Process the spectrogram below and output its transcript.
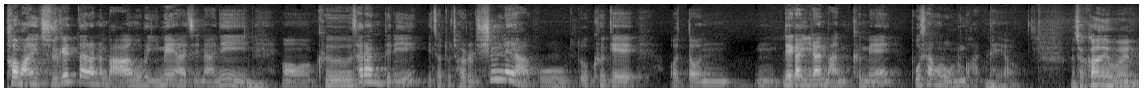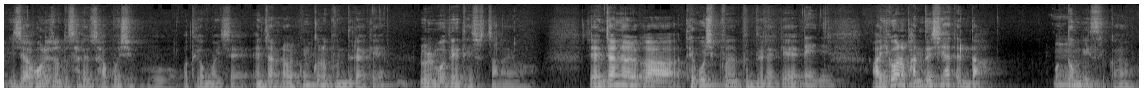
더 많이 주겠다라는 마음으로 임해야지만이 네. 어, 그 사람들이 저도 저를 신뢰하고 또 그게 어떤 음, 내가 일한 만큼의 보상으로 오는 것 같아요. 작가님은 이제 어느 정도 자리도 잡으시고 어떻게 보면 이제 엔잡러를 꿈꾸는 분들에게 롤모델이 되셨잖아요. 이제 엔잡러가 되고 싶은 분들에게 네네. 아 이거는 반드시 해야 된다. 어떤 음. 게 있을까요?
